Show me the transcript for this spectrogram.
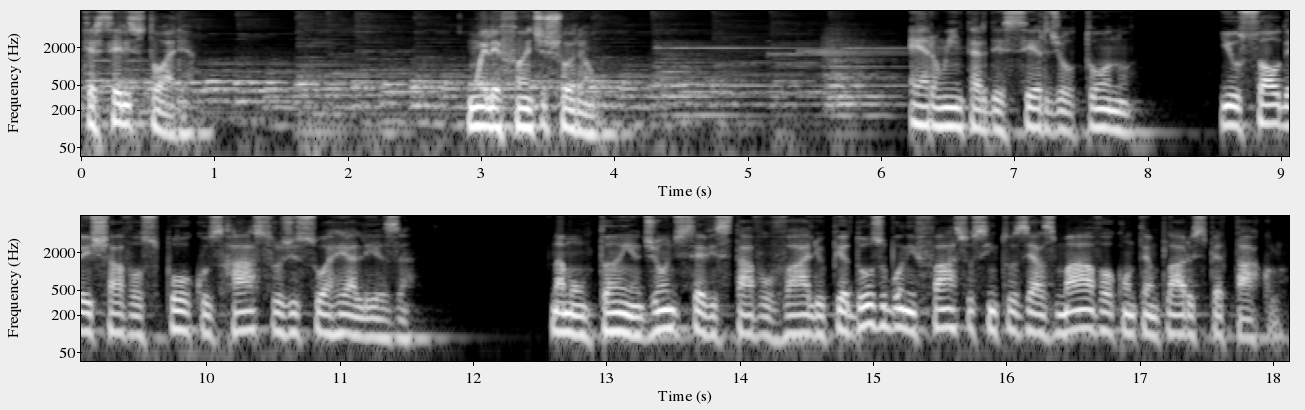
Terceira história: Um elefante chorão. Era um entardecer de outono e o sol deixava aos poucos rastros de sua realeza. Na montanha, de onde se avistava o vale, o piedoso Bonifácio se entusiasmava ao contemplar o espetáculo.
